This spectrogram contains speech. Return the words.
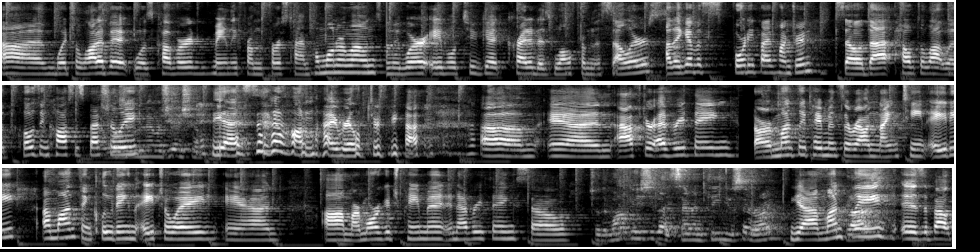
um, which a lot of it was covered mainly from first time homeowner loans. And we were able to get credit as well from the sellers. Uh, they gave us 4,500. So that helped a lot with closing costs, especially. Yes, on my realtor's behalf. Um, and after everything, our monthly payments around 1980 a month, including the HOA and um, our mortgage payment and everything. So, so the mortgage is like 17, you said, right? Yeah, monthly Plus? is about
